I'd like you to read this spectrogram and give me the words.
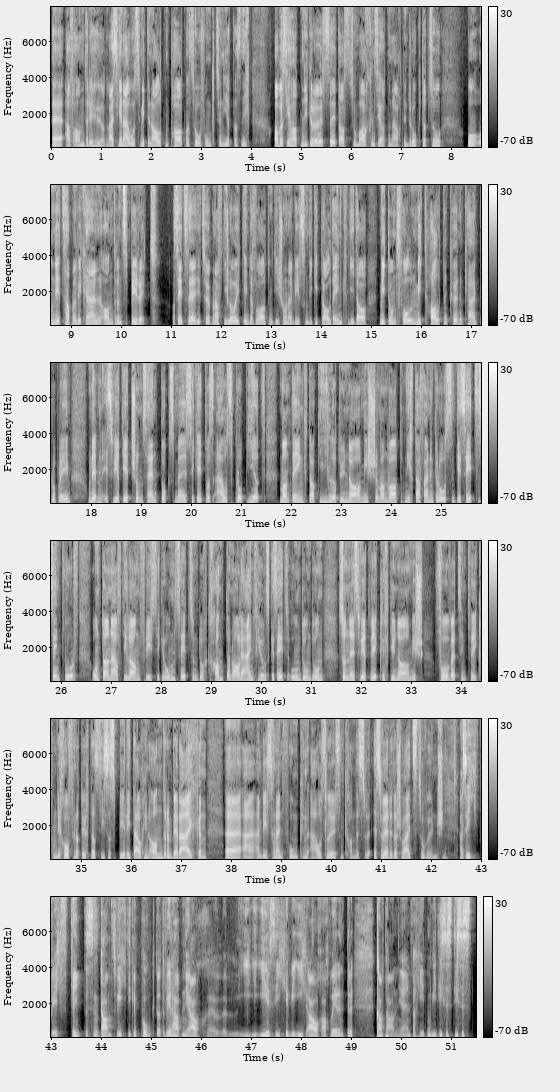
äh, auf andere hören. Weil sie genau wussten, mit den alten Partnern so funktioniert das nicht. Aber sie hatten die Größe, das zu machen. Sie hatten auch den Druck dazu. Und, und jetzt hat man wirklich einen anderen Spirit. Also jetzt, äh, jetzt hört man auf die Leute in der Verwaltung, die schon ein bisschen digital denken, die da mit uns voll mithalten können, kein Problem. Und eben, es wird jetzt schon Sandbox-mäßig etwas ausprobiert. Man denkt agiler, dynamischer, man wartet nicht auf einen großen Gesetzesentwurf und dann auf die langfristige Umsetzung durch kantonale Einführungsgesetze und, und, und, sondern es wird wirklich dynamisch vorwärts entwickeln. Ich hoffe natürlich, dass dieser Spirit auch in anderen Bereichen äh, ein bisschen einen Funken auslösen kann. Es, es wäre der Schweiz zu wünschen. Also ich, ich finde, das ist ein ganz wichtiger Punkt. Oder wir haben ja auch, äh, ihr sicher wie ich auch, auch während der Kampagne einfach irgendwie dieses, dieses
